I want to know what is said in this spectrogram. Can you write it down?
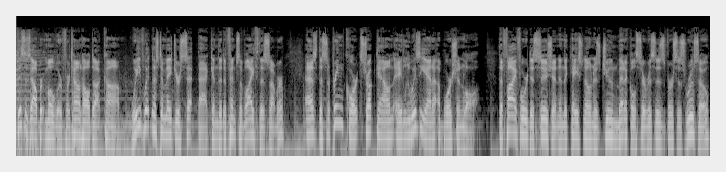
This is Albert Mohler for Townhall.com. We've witnessed a major setback in the defense of life this summer as the Supreme Court struck down a Louisiana abortion law. The 5 4 decision in the case known as June Medical Services versus Russo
